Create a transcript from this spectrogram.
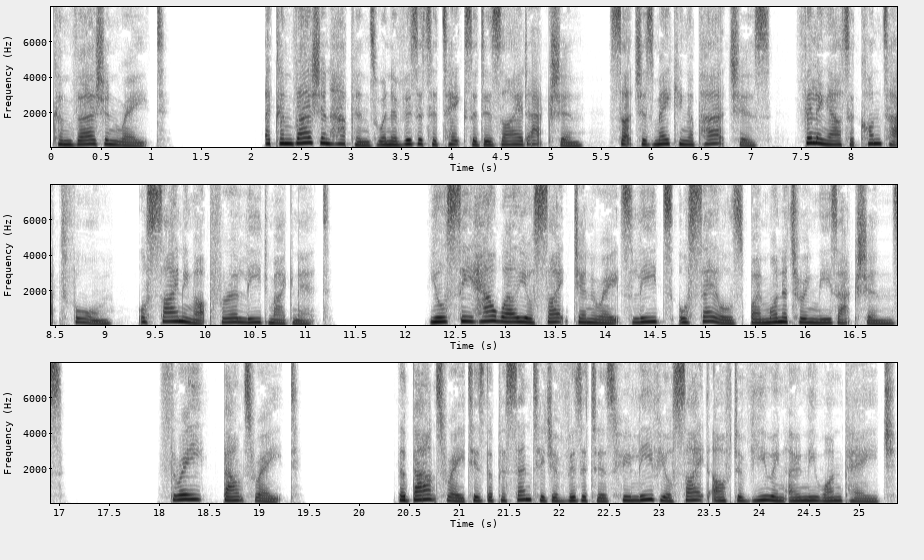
Conversion rate. A conversion happens when a visitor takes a desired action, such as making a purchase, filling out a contact form, or signing up for a lead magnet. You'll see how well your site generates leads or sales by monitoring these actions. 3. Bounce rate. The bounce rate is the percentage of visitors who leave your site after viewing only one page.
